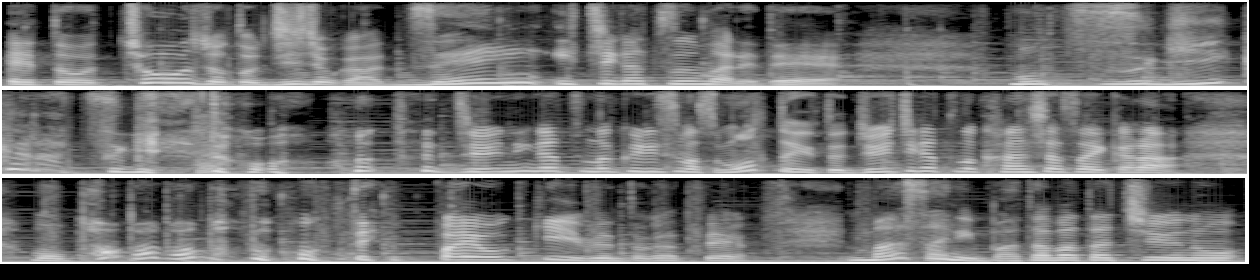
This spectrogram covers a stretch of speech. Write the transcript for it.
えっと、長女と次女が全員1月生まれでもう次から次へと 12月のクリスマスもっと言うと11月の感謝祭からもうパンパンパンパンパンっていっぱい大きいイベントがあってまさにバタバタ中の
